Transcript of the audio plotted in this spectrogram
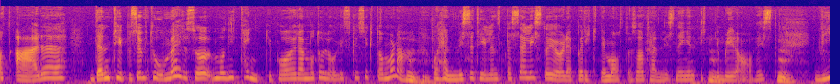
at er det den type symptomer, så må de tenke på revmatologiske sykdommer. da, mm. Og henvise til en spesialist, og gjøre det på riktig måte, sånn at henvisningen ikke mm. blir avvist. Mm. Vi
